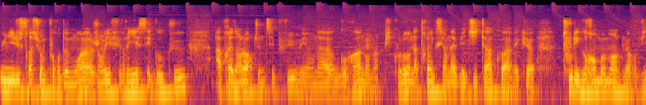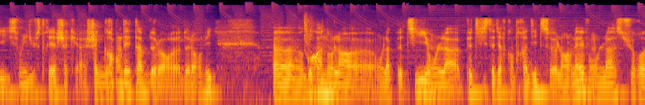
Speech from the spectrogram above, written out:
une illustration pour deux mois. Janvier, février, c'est Goku. Après dans l'ordre, je ne sais plus, mais on a Gohan, on a Piccolo, on a Trunks et on a Vegeta quoi, avec euh, tous les grands moments de leur vie. Ils sont illustrés à chaque à chaque grande étape de leur de leur vie. Euh, Gohan, on l'a on l'a petit, on l'a petit, c'est-à-dire quand Raditz l'enlève, on l'a sur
